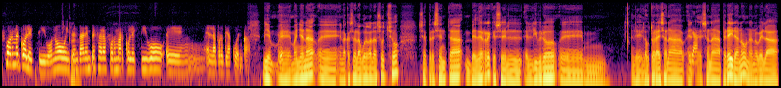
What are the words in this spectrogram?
forme colectivo, ¿no? O intentar empezar a formar colectivo en, en la propia cuenca. Bien, eh, mañana eh, en la Casa de la Huelga a las 8 se presenta BDR, que es el, el libro... Eh, la autora es Ana, es Ana, Pereira, ¿no? Una novela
